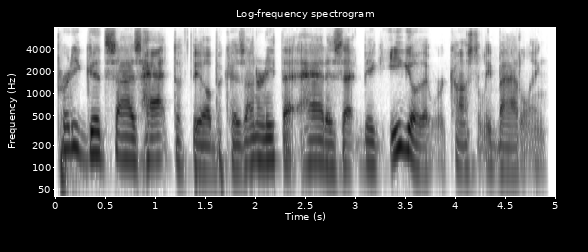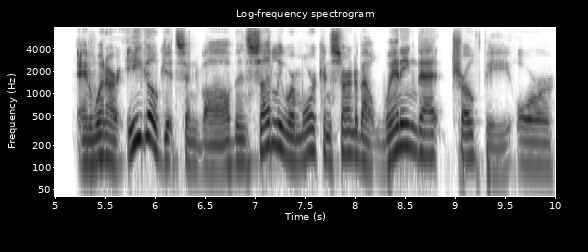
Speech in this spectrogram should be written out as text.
pretty good size hat to fill because underneath that hat is that big ego that we're constantly battling. And when our ego gets involved, then suddenly we're more concerned about winning that trophy or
